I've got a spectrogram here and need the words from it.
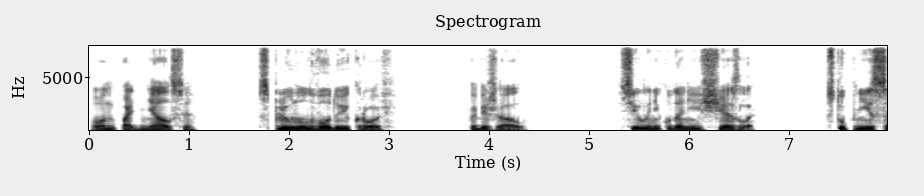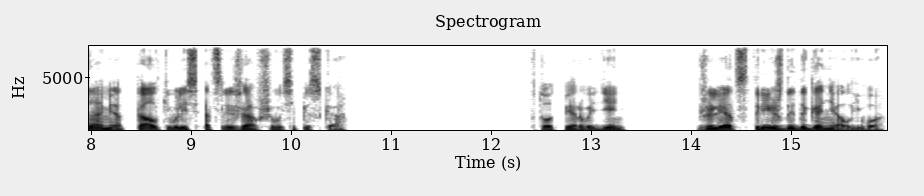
Он поднялся, сплюнул воду и кровь, побежал. Сила никуда не исчезла, ступни сами отталкивались от слежавшегося песка. В тот первый день жилец трижды догонял его.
